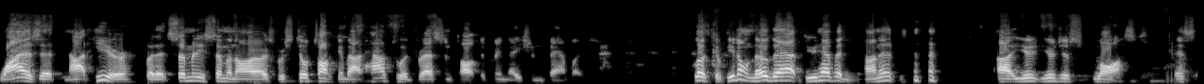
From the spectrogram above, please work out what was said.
why is it not here, but at so many seminars, we're still talking about how to address and talk to cremation families? Look, if you don't know that, if you haven't done it, uh, you're, you're just lost. It's,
